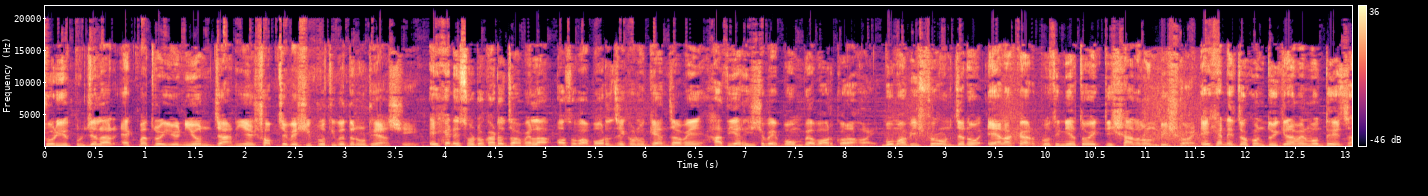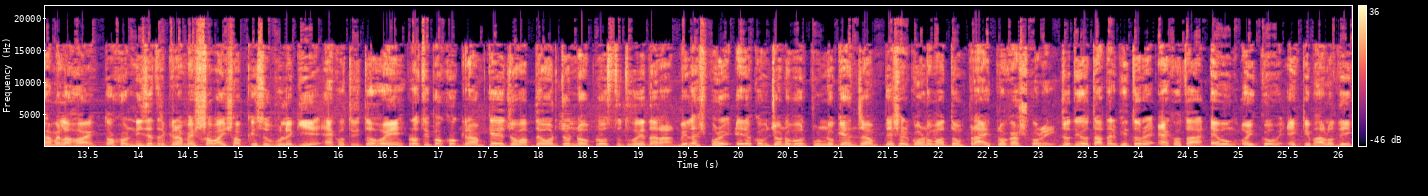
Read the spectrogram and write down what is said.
শরীয়তপুর জেলার একমাত্র ইউনিয়ন যা নিয়ে সবচেয়ে বেশি প্রতিবেদন উঠে আসে। এখানে ছোটখাটো ঝামেলা অথবা বড় যে কোনো গ্যাঞ্জামে হাতিয়ার হিসেবে বোম ব্যবহার করা হয়। বোমা বিস্ফোরণ যেন এলাকার প্রতিনিয়ত একটি সাধারণ বিষয়। এখানে যখন দুই গ্রামের মধ্যে ঝামেলা হয়, তখন নিজেদের গ্রামের সবাই সবকিছু ভুলে গিয়ে একত্রিত হয়ে প্রতিপক্ষ গ্রামকে জবাব দেওয়ার জন্য প্রস্তুত হয়ে দাঁড়ান। বিলাসপুরে এরকম জনবলপূর্ণ গ্যাঞ্জাম দেশের গণমাধ্যম প্রায় প্রকাশ করে। যদিও তাদের ভিতরে একতা এবং ঐক্য একটি ভালো দিক,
